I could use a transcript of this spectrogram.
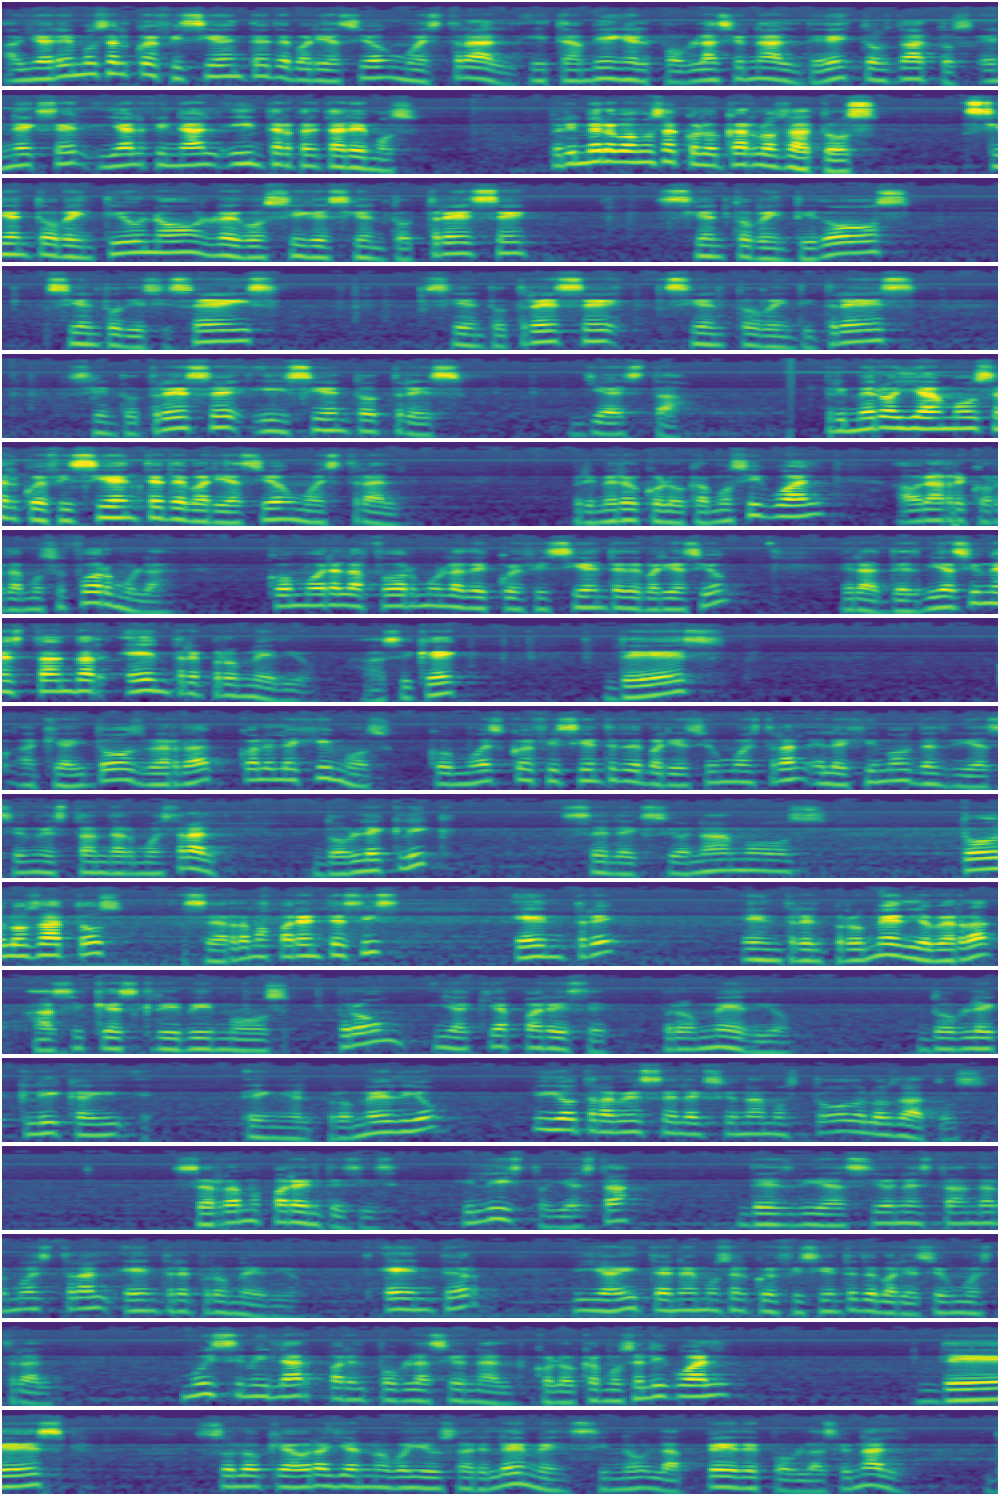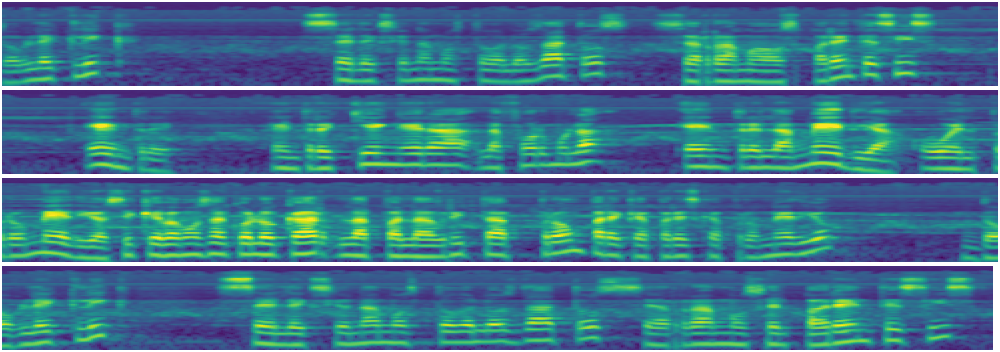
Hallaremos el coeficiente de variación muestral y también el poblacional de estos datos en Excel y al final interpretaremos. Primero vamos a colocar los datos. 121, luego sigue 113, 122, 116, 113, 123, 113 y 103. Ya está. Primero hallamos el coeficiente de variación muestral. Primero colocamos igual Ahora recordamos su fórmula. ¿Cómo era la fórmula de coeficiente de variación? Era desviación estándar entre promedio. Así que des, aquí hay dos, ¿verdad? ¿Cuál elegimos? Como es coeficiente de variación muestral, elegimos desviación estándar muestral. Doble clic, seleccionamos todos los datos, cerramos paréntesis, entre, entre el promedio, ¿verdad? Así que escribimos prom y aquí aparece promedio doble clic ahí en el promedio y otra vez seleccionamos todos los datos. Cerramos paréntesis y listo ya está. Desviación estándar muestral entre promedio. Enter y ahí tenemos el coeficiente de variación muestral. Muy similar para el poblacional. Colocamos el igual des solo que ahora ya no voy a usar el M sino la P de poblacional. Doble clic seleccionamos todos los datos, cerramos paréntesis, entre, entre quién era la fórmula, entre la media o el promedio, así que vamos a colocar la palabrita prom para que aparezca promedio, doble clic, seleccionamos todos los datos, cerramos el paréntesis,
